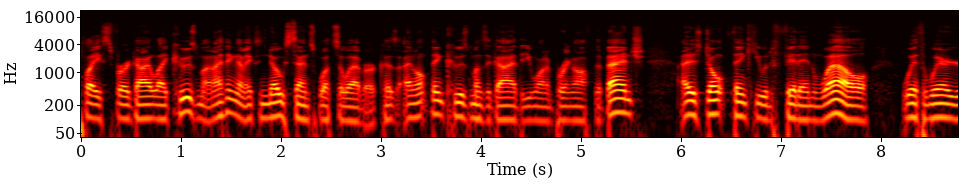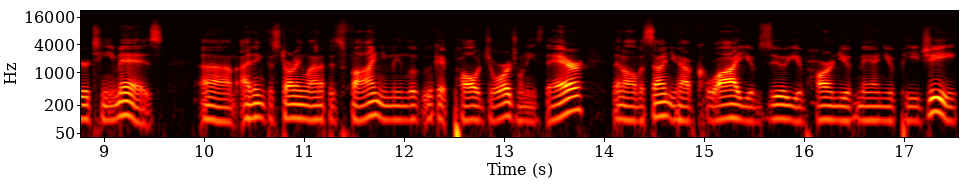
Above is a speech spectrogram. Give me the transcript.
place for a guy like Kuzma? And I think that makes no sense whatsoever because I don't think Kuzma's a guy that you want to bring off the bench. I just don't think he would fit in well with where your team is. Um, I think the starting lineup is fine. You mean look look at Paul George when he's there. Then all of a sudden you have Kawhi, you have Zoo, you have Harden, you have Mann, you have PG.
